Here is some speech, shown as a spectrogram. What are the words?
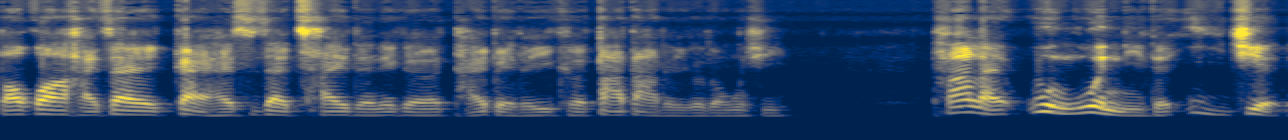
包括还在盖还是在拆的那个台北的一颗大大的一个东西，他来问问你的意见，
